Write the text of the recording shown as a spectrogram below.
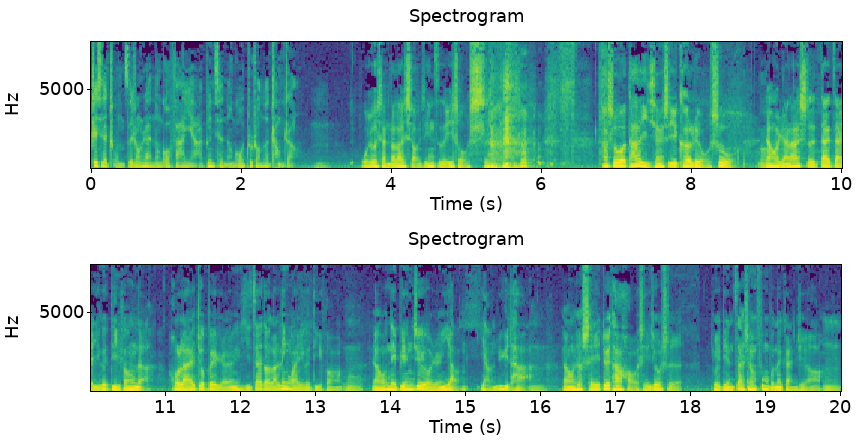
这些种子仍然能够发芽，并且能够茁壮的成长，嗯。我又想到了小金子的一首诗，他说他以前是一棵柳树，然后原来是待在一个地方的，后来就被人移栽到了另外一个地方，嗯，然后那边就有人养养育他，然后说谁对他好，谁就是有点再生父母的感觉啊，嗯，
